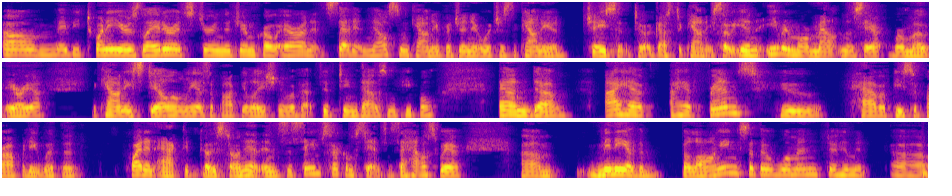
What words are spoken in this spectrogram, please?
um, maybe 20 years later. It's during the Jim Crow era, and it's set in Nelson County, Virginia, which is the county adjacent to Augusta County. So in even more mountainous, remote area. The county still only has a population of about 15,000 people. And uh, I have I have friends who have a piece of property with a quite an active ghost on it, and it's the same circumstance. It's a house where um, many of the belongings of the woman to whom it uh,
